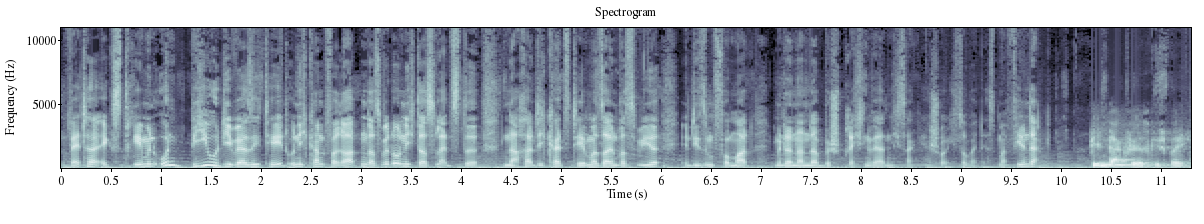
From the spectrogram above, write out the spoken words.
Wetterextremen und Biodiversität. Und ich kann verraten, das wird auch nicht das letzte Nachhaltigkeitsthema sein, was wir in diesem Format miteinander besprechen werden. Ich sage Herr Scheuch soweit erstmal vielen Dank. Vielen Dank für das Gespräch.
